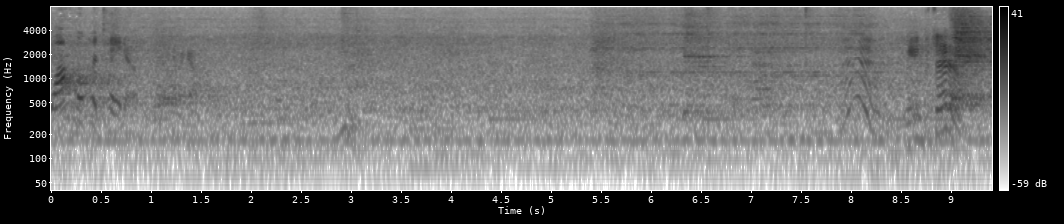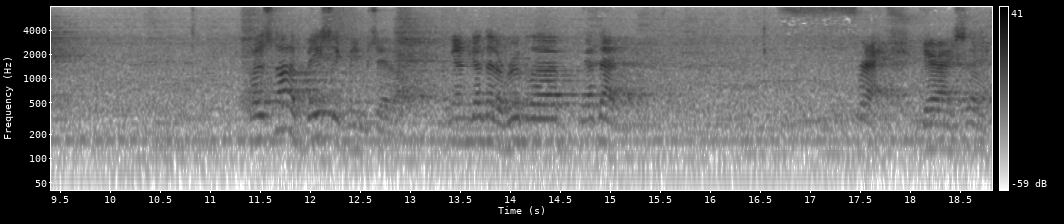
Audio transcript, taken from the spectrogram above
Waffle potato. There we go. meat and potato. But it's not a basic meat and potato. Again, you got that arugula, you got that fresh, dare I say.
